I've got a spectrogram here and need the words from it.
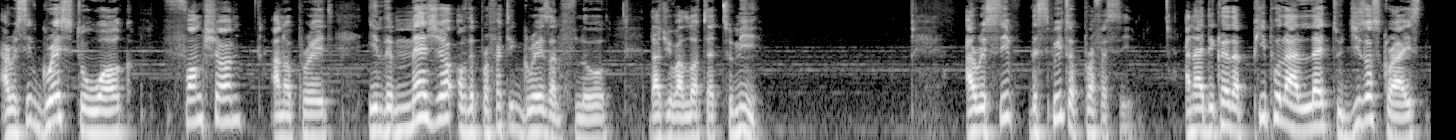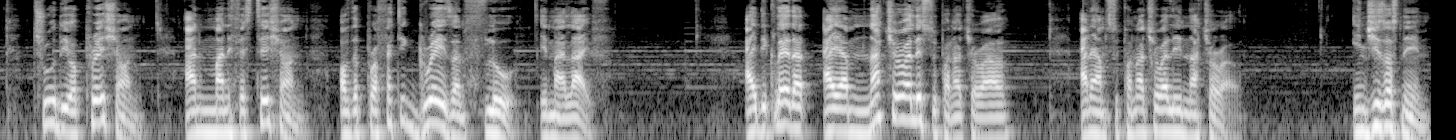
I receive grace to walk, function, and operate in the measure of the prophetic grace and flow that you've allotted to me. I receive the spirit of prophecy, and I declare that people are led to Jesus Christ through the operation and manifestation of the prophetic grace and flow in my life. I declare that I am naturally supernatural and I am supernaturally natural. In Jesus' name,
